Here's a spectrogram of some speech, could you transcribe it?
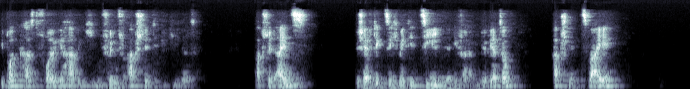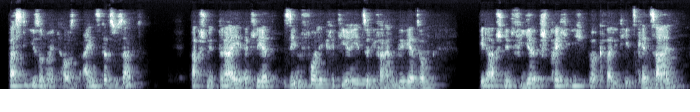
Die Podcast-Folge habe ich in fünf Abschnitte gegliedert. Abschnitt 1 beschäftigt sich mit den Zielen der Lieferantenbewertung. Abschnitt 2 was die ISO 9001 dazu sagt. Abschnitt 3 erklärt sinnvolle Kriterien zur Lieferantenbewertung. In Abschnitt 4 spreche ich über Qualitätskennzahlen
